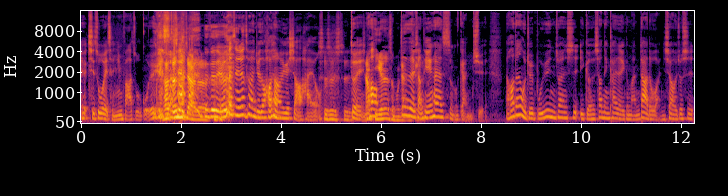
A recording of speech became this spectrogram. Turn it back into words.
哎，其实我也曾经发作过，有一个真的假的？对对对，有段时间就突然觉得好想要一个小孩哦，是是是，对，想体验是什么感觉？对对，想体验看看是什么感觉。然后，但是我觉得不孕算是一个上天开的一个蛮大的玩笑，就是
